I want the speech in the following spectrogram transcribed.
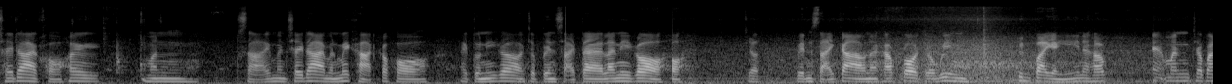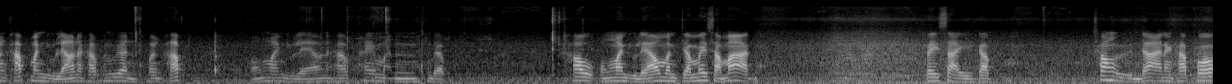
ใช้ได้ขอให้มันสายมันใช้ได้มันไม่ขาดก็พอไอตัวนี้ก็จะเป็นสายแต่และนี่ก็จะเป็นสายกาวนะครับ ก็จะวิ่งขึ้นไปอย่างนี้นะครับเนี่ยมันจะบังคับมันอยู่แล้วนะครับเพื่อนๆบังคับของมันอยู่แล้วนะครับ ให้มันแบบ เข้าของมันอยู่แล้ว มันจะไม่สามารถไปใส่กับช่องอื่นได้นะครับ เพราะ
